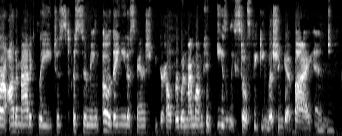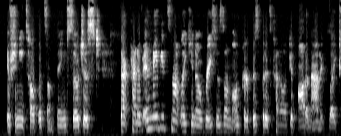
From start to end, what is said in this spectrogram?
or automatically just assuming, oh, they need a Spanish speaker helper when my mom can easily still speak English and get by and mm-hmm. if she needs help with something. So just that kind of and maybe it's not like, you know, racism on purpose, but it's kind of like an automatic like,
